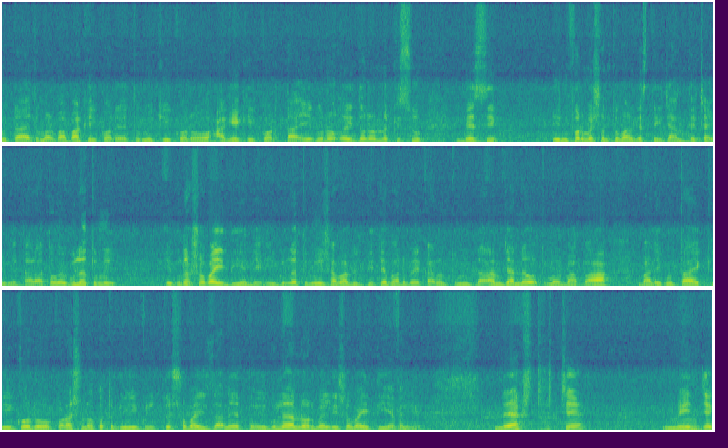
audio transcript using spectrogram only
কোথায়, তোমার বাবা কি করে, তুমি কি করো, আগে কি করতা? এইগুলো এই ধরনের কিছু বেসিক ইনফরমেশন তোমার কাছ থেকে জানতে চাইবে তারা। তো এগুলো তুমি, এগুলো সবাই দিয়ে দেয় এগুলো তুমি স্বাভাবিক দিতে পারবে, কারণ তুমি নাম জানো, তোমার বাবা বাড়ি কোথায়, কী করো, পড়াশোনা কত এগুলো তো সবাই জানে। তো এগুলো নর্মালি সবাই দিয়ে ফেলে। নেক্সট হচ্ছে মেইন যে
